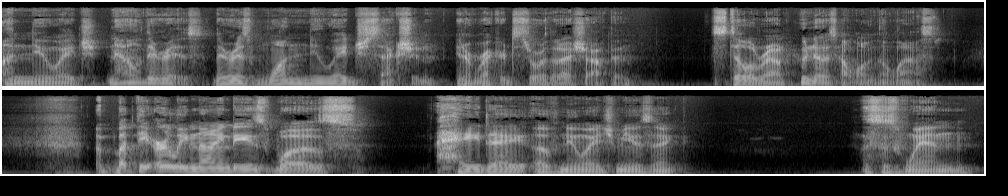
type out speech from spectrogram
a new age. No, there is. There is one new age section in a record store that I shop in. Still around. Who knows how long they'll last. But the early 90s was heyday of new age music. This is when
